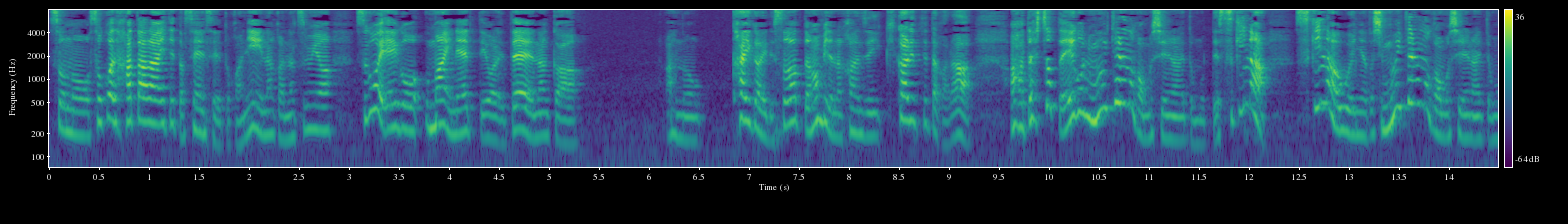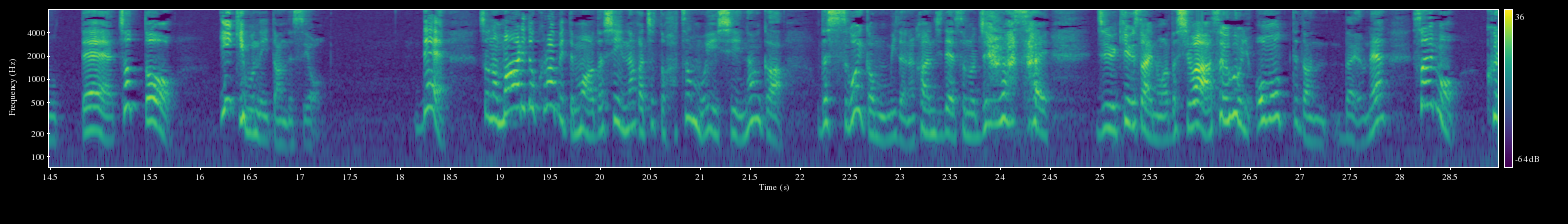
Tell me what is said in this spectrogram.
その、そこで働いてた先生とかに、なんか夏美はすごい英語上手いねって言われて、なんか、あの、海外で育ったの？みたいな感じで聞かれてたから、あ、私ちょっと英語に向いてるのかもしれないと思って、好きな、好きな上に私向いてるのかもしれないと思って、ちょっと、いい気分でいたんですよ。で、その周りと比べても私なんかちょっと発音もいいし、なんか、私すごいかもみたいな感じで、その18歳、19歳の私はそういう風に思ってたんだよね。それも比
